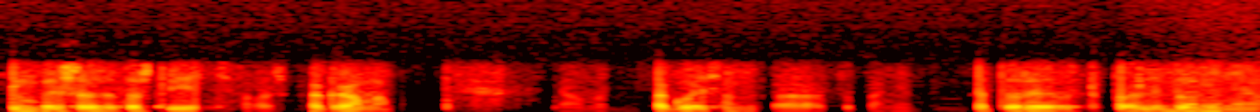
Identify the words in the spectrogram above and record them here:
Спасибо большое за то, что есть ваша программа. Я согласен а, с оппонентами, которые выступали до меня.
